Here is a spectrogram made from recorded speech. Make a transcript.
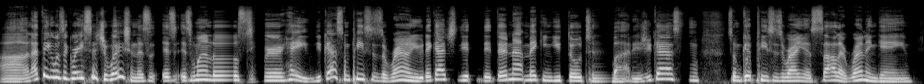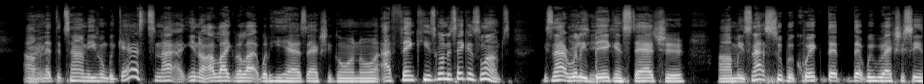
Uh, and I think it was a great situation. It's, it's, it's one of those where, hey, you got some pieces around you. They got you, they're not making you throw throw to bodies. You got some, some good pieces around you, a solid running game. Um, Right. And at the time, even with Gaston, I you know I liked a lot what he has actually going on. I think he's going to take his lumps. He's not really Yes, big in stature. Um, he's not super quick. That that we've actually seen.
